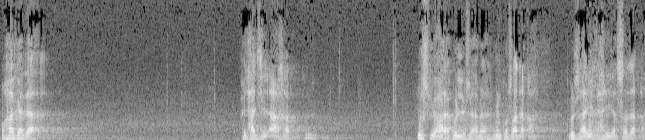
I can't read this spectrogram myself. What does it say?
وهكذا في الحديث الآخر يصبح على كل سلامة منكم صدقة. كل سهلين تحليل الصدقة.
